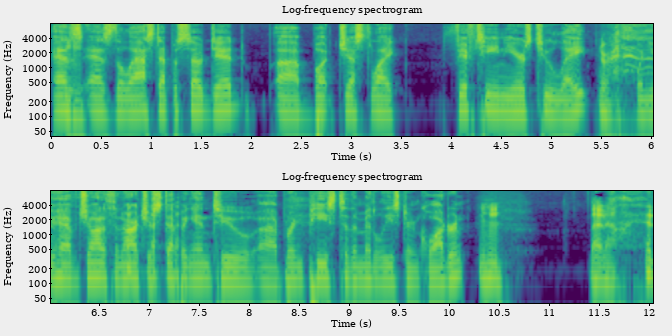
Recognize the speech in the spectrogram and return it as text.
as Mm-hmm. as the last episode did, uh, but just like. 15 years too late Right. when you have Jonathan Archer stepping in to uh, bring peace to the Middle Eastern quadrant. I know.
